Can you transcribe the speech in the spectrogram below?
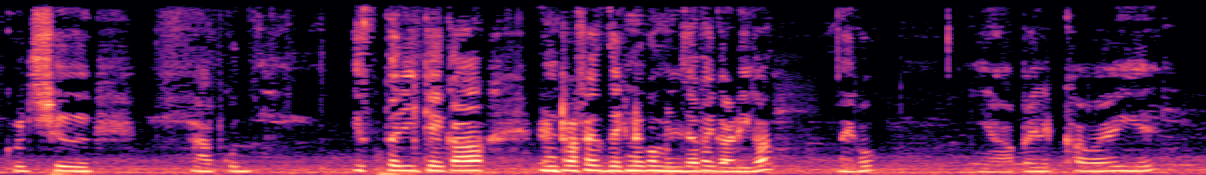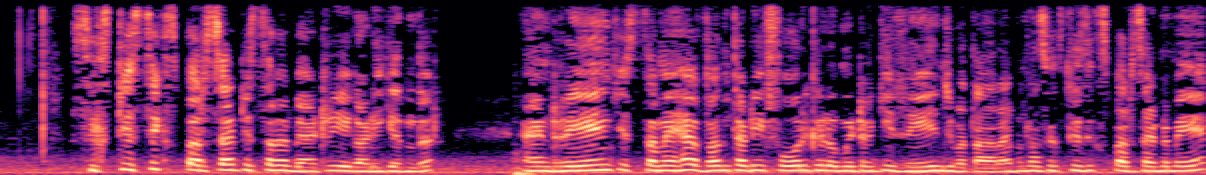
कुछ आपको इस तरीके का इंटरफेस देखने को मिल जाता है गाड़ी का। देखो, यहाँ पे लिखा हुआ है ये। 66 परसेंट इस समय बैटरी है गाड़ी के अंदर एंड रेंज इस समय है 134 किलोमीटर की रेंज बता रहा है। मतलब 66 परसेंट में है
